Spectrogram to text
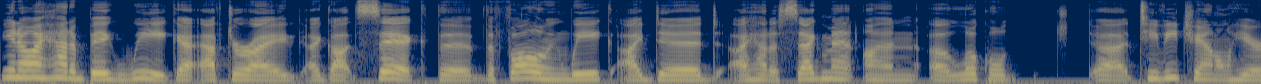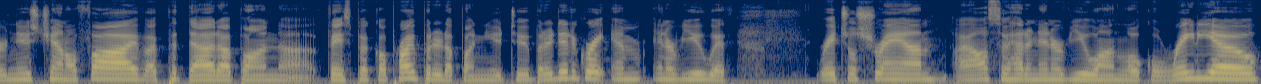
you know, I had a big week after I, I got sick. The the following week, I did I had a segment on a local uh, TV channel here, News Channel Five. I put that up on uh, Facebook. I'll probably put it up on YouTube. But I did a great Im- interview with Rachel Schram. I also had an interview on local radio.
